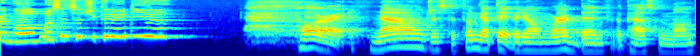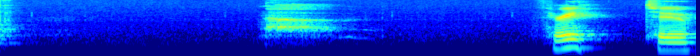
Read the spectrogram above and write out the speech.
from home wasn't such a good idea. Alright, now just to film the update video on where I've been for the past month. Three, two,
